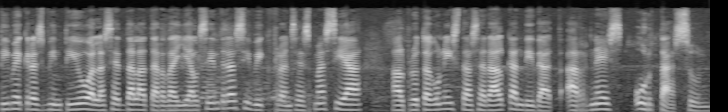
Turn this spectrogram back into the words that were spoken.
dimecres 21 a les 7 de la tarda i al Centre Cívic Francesc Macià, el protagonista serà el candidat Ernest Hurtasson.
